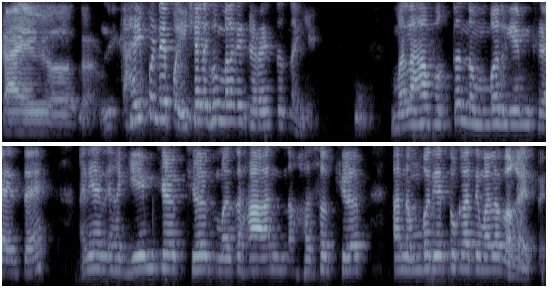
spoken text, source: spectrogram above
काय म्हणजे काही पण पैशाला घेऊन मला काही करायचंच नाहीये. मला हा फक्त नंबर गेम खेळायचा आहे आणि हा गेम खेळत खेळत माझा हा हसत खेळत हा नंबर येतो का ते मला बघायचंय.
